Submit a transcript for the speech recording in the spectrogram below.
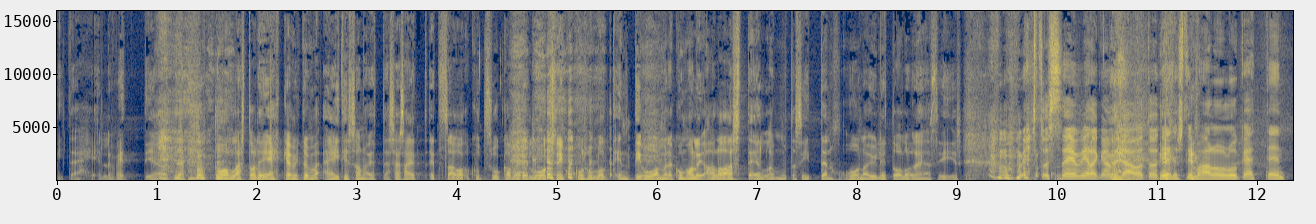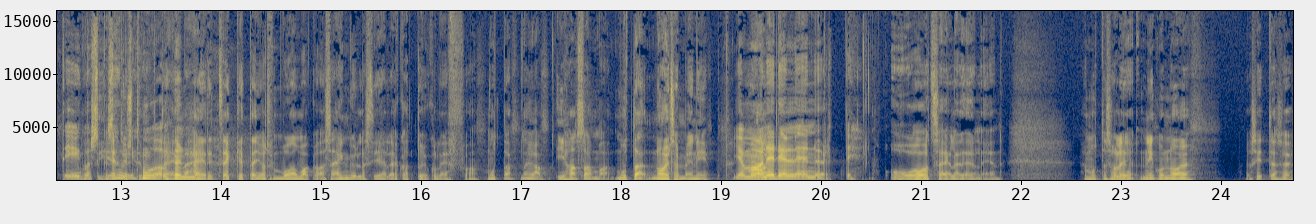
mitä helvettiä. Että tollaista oli ehkä, mitä mä äiti sanoi, että sä et, et saa kutsua kaverin luokse, niin kun sulla on tentti huomenna, kun mä olin ala-asteella, mutta sitten Oona ylitoloinen siis. Mun mielestä tuossa ei ole vieläkään mitään outoa. Tietysti mä haluan lukea tenttiin, koska Tietysti, se oli mutta en mä huomenna. että jos mä vaan makaa sängyllä siellä ja katsoo joku leffaa. Mutta no joo, ihan sama. Mutta noin se meni. Ja mä oon edelleen nörtti. Oot sä edelleen. Ja, mutta se oli niin kuin noin, ja sitten se,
